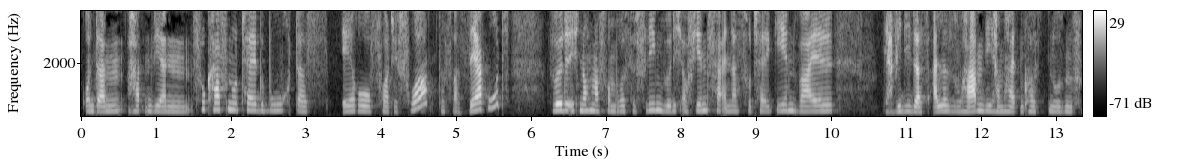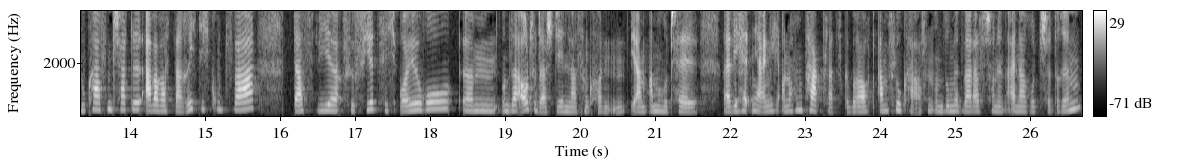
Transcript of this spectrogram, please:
Und dann hatten wir ein Flughafenhotel gebucht, das Aero 44. Das war sehr gut. Würde ich nochmal von Brüssel fliegen, würde ich auf jeden Fall in das Hotel gehen, weil ja, wie die das alle so haben, die haben halt einen kostenlosen Flughafen-Shuttle. Aber was da richtig gut war, dass wir für 40 Euro ähm, unser Auto da stehen lassen konnten, ja, am Hotel. Weil wir hätten ja eigentlich auch noch einen Parkplatz gebraucht am Flughafen. Und somit war das schon in einer Rutsche drin.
